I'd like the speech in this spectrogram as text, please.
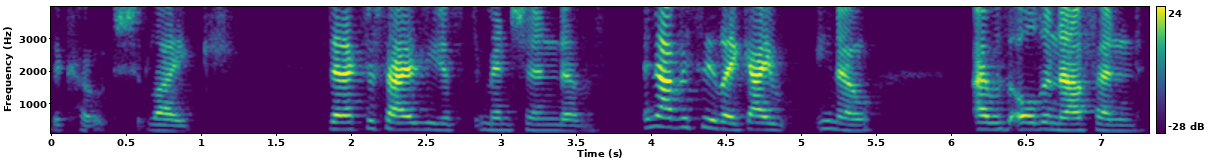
the coach. Like that exercise you just mentioned of and obviously like i you know I was old enough and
